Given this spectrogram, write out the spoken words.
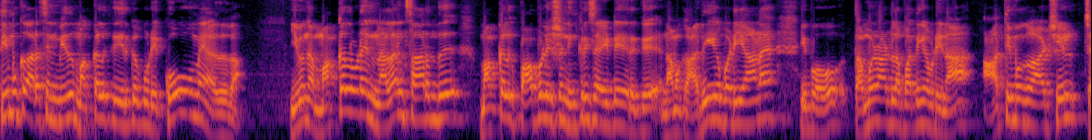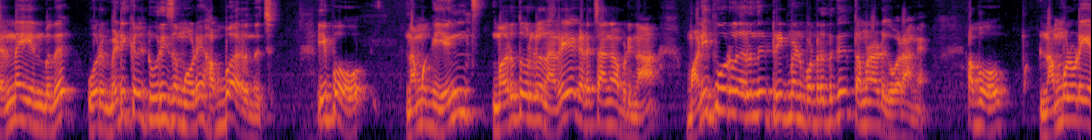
திமுக அரசின் மீது மக்களுக்கு இருக்கக்கூடிய கோவமே அதுதான். இவங்க மக்களுடைய நலன் சார்ந்து மக்களுக்கு பாப்புலேஷன் இன்க்ரீஸ் ஆகிட்டே இருக்கு. நமக்கு அதிகப்படியான இப்போ தமிழ்நாட்டில் பார்த்தீங்க அப்படின்னா அதிமுக ஆட்சியில் சென்னை என்பது ஒரு மெடிக்கல் டூரிசமோடைய ஹப்பாக இருந்துச்சு. இப்போ நமக்கு யங் மருத்துவர்கள் நிறைய கிடைச்சாங்க அப்படின்னா மணிப்பூர்ல இருந்து ட்ரீட்மெண்ட் பண்றதுக்கு தமிழ்நாட்டுக்கு வராங்க. அப்போ நம்மளுடைய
